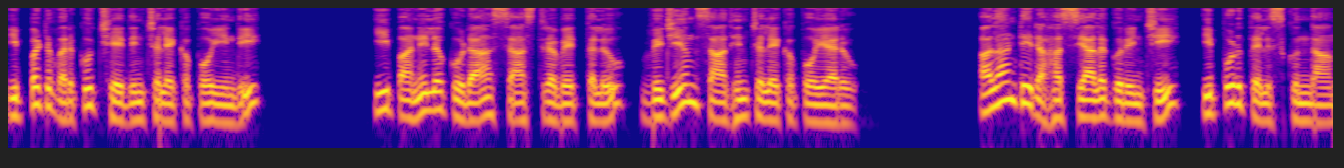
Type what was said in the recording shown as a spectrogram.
ఇప్పటివరకు ఛేదించలేకపోయింది. ఈ పనిలో కూడా శాస్త్రవేత్తలు విజయం సాధించలేకపోయారు. అలాంటి రహస్యాల గురించి ఇప్పుడు తెలుసుకుందాం.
